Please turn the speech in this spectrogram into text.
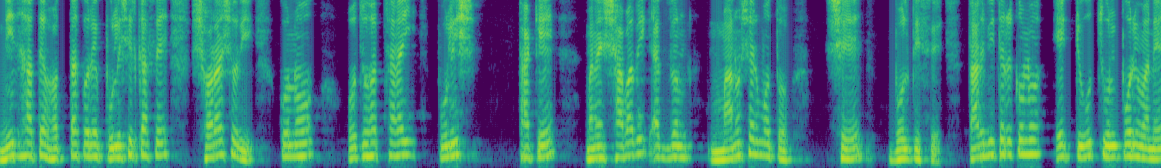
নিজ হাতে হত্যা করে পুলিশের কাছে সরাসরি কোনো অজুহাত ছাড়াই পুলিশ তাকে মানে স্বাভাবিক একজন মানুষের মতো সে বলতিছে। তার ভিতরে কোনো একটু চুল পরিমাণে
